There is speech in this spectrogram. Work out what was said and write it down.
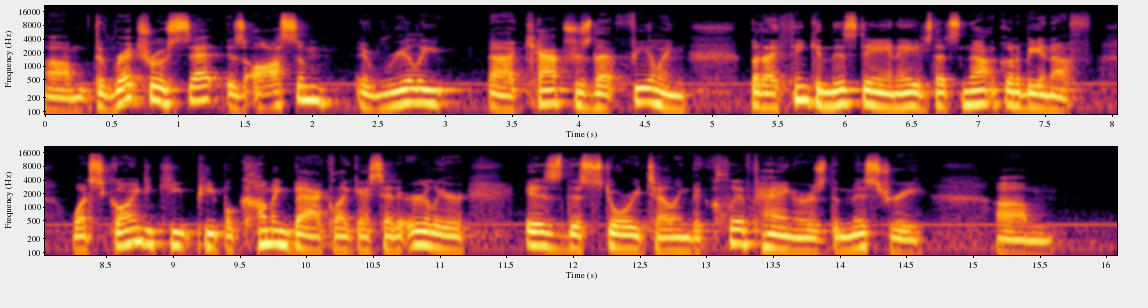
Um, the retro set is awesome. It really uh, captures that feeling. But I think in this day and age, that's not going to be enough. What's going to keep people coming back, like I said earlier, is this storytelling, the cliffhangers, the mystery. Um,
